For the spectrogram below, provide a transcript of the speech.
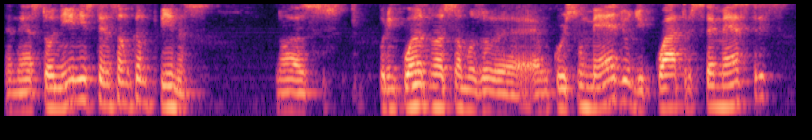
Ernesto Nini, Extensão Campinas. Nós, por enquanto, nós somos é, é um curso médio de quatro semestres.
